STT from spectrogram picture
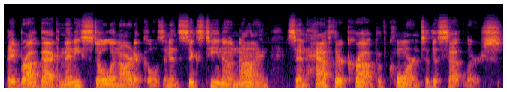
They brought back many stolen articles and in 1609 sent half their crop of corn to the settlers.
